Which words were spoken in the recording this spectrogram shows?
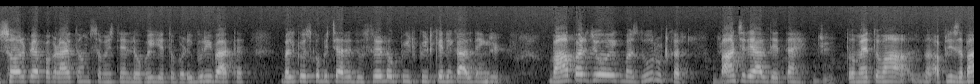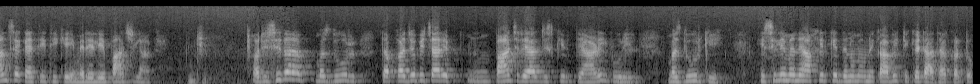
سو روپیہ پکڑائے تو ہم سمجھتے ہیں لو بھائی یہ تو بڑی بری بات ہے بلکہ اس کو بیچارے دوسرے لوگ پیٹ پیٹ کے نکال دیں گے جی۔ وہاں پر جو ایک مزدور اٹھ کر پانچ ریال دیتا ہے۔ جی۔ تو میں تو وہاں اپنی زبان سے کہتی تھی کہ یہ میرے لیے پانچ لاکھ ہے۔ جی۔ اور اسی طرح مزدور طبقہ جو بیچارے پانچ ریال جس کی دہاڑی پوری جی۔ مزدور کی اسی لیے میں نے آخر کے دنوں میں انہیں کہا بھی ٹکٹ آدھا کر دو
